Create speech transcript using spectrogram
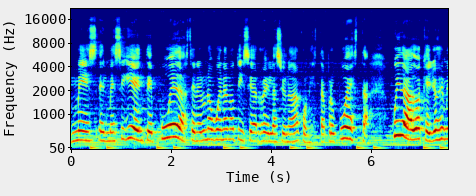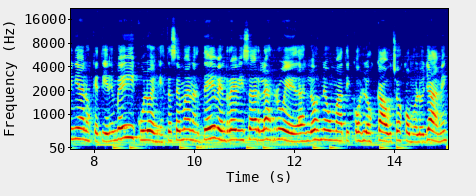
mes, el mes siguiente puedas tener una buena noticia relacionada con esta propuesta. Cuidado, aquellos geminianos que tienen vehículo en esta semana deben revisar las ruedas, los neumáticos, los cauchos, como lo llamen.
